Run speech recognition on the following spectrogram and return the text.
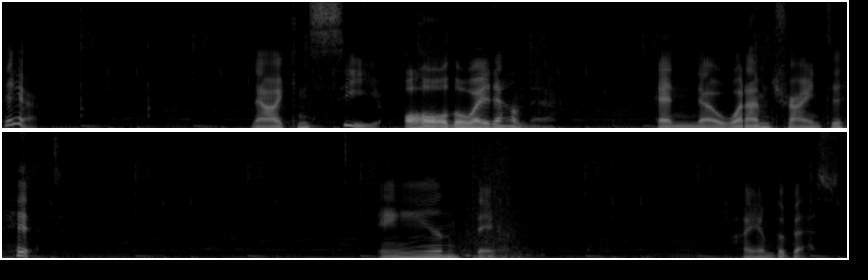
There. Now I can see all the way down there and know what I'm trying to hit. And there. I am the best.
